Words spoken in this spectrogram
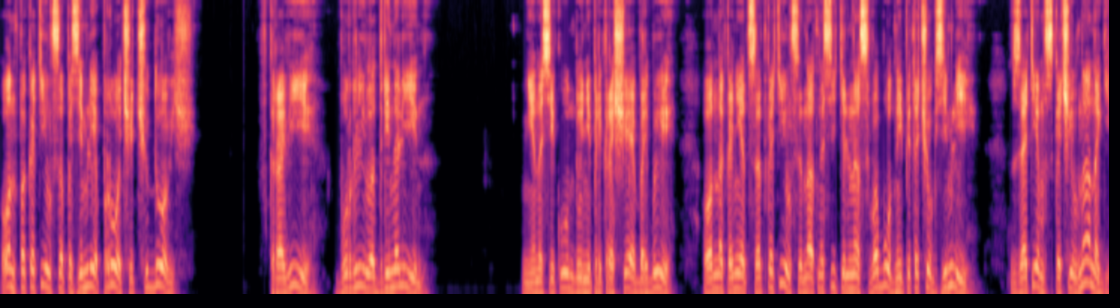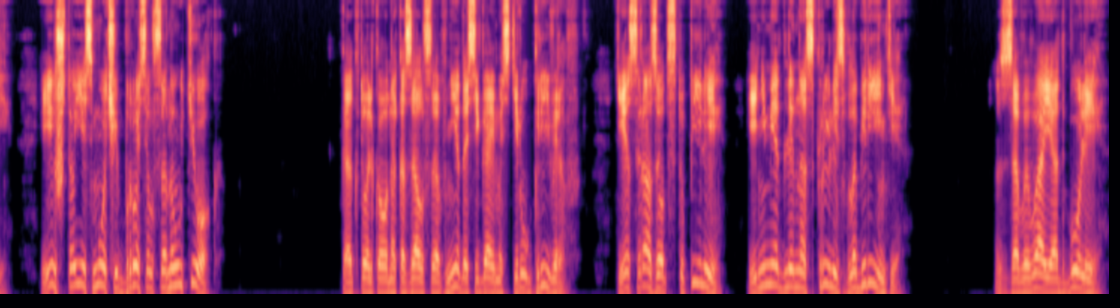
он покатился по земле прочь от чудовищ. В крови бурлил адреналин. Ни на секунду не прекращая борьбы, он, наконец, откатился на относительно свободный пятачок земли, затем вскочил на ноги и, что есть мочи, бросился на утек. Как только он оказался вне досягаемости рук гриверов, те сразу отступили и немедленно скрылись в лабиринте. Завывая от боли,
